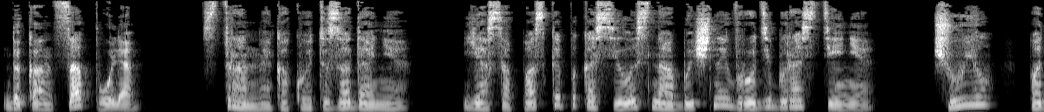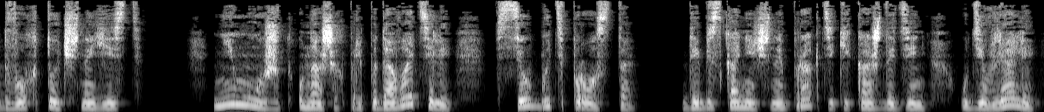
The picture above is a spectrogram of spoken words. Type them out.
до конца поля. Странное какое-то задание. Я с опаской покосилась на обычные вроде бы растения. Чую, подвох точно есть. Не может у наших преподавателей все быть просто. Да и бесконечные практики каждый день удивляли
